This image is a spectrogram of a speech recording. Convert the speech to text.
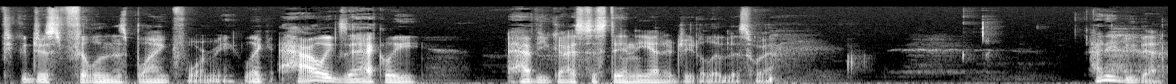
if you could just fill in this blank for me, like how exactly have you guys sustained the energy to live this way? How do you do that?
